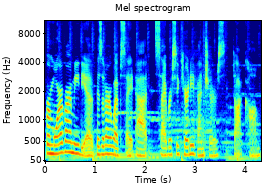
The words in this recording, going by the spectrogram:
For more of our media, visit our website at cybersecurityventures.com.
